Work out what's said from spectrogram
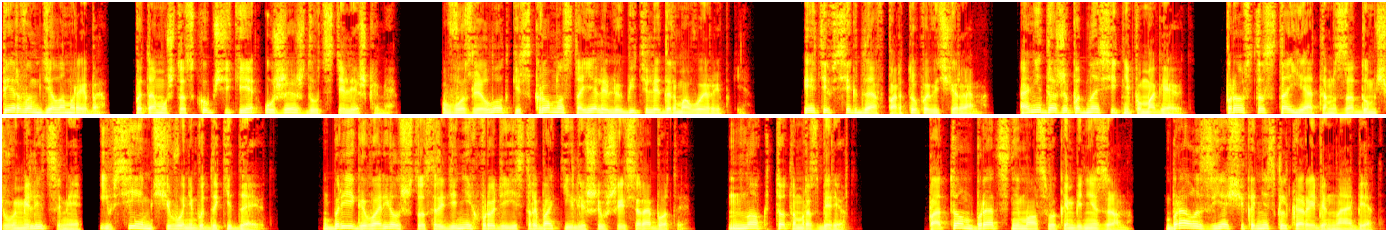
Первым делом рыба, потому что скупщики уже ждут с тележками. Возле лодки скромно стояли любители дармовой рыбки. Эти всегда в порту по вечерам, они даже подносить не помогают. Просто стоят там с задумчивыми лицами и все им чего-нибудь докидают. Бри говорил, что среди них вроде есть рыбаки, лишившиеся работы. Но кто там разберет? Потом брат снимал свой комбинезон. Брал из ящика несколько рыбин на обед.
